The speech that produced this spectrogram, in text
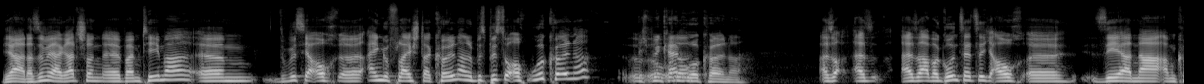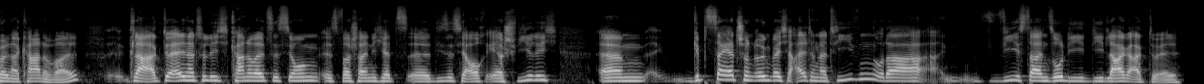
Ja, da sind wir ja gerade schon äh, beim Thema. Ähm, du bist ja auch äh, eingefleischter Kölner. Du bist, bist du auch Urkölner? Ich bin kein? Urkölner. Also, also, also aber grundsätzlich auch äh, sehr nah am Kölner Karneval. Äh, klar, aktuell natürlich Karnevalssaison ist wahrscheinlich jetzt äh, dieses Jahr auch eher schwierig. Ähm, Gibt es da jetzt schon irgendwelche Alternativen oder wie ist dann so die, die Lage aktuell?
